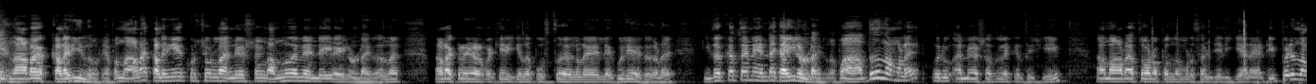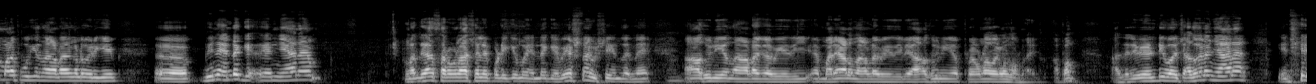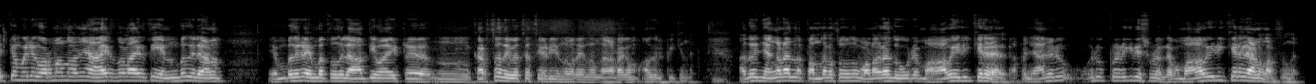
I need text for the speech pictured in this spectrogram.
ഈ നാടകക്കളരി എന്ന് പറയും അപ്പോൾ നാടകക്കളരിയെക്കുറിച്ചുള്ള അന്വേഷണങ്ങൾ അന്ന് തന്നെ എന്റെ കയ്യിലുണ്ടായിരുന്നു. അന്ന് നാടകക്കളരി ഇറക്കിയിരിക്കുന്ന പുസ്തകങ്ങൾ ലഘുലേഖകൾ ഇതൊക്കെ തന്നെ എന്റെ കയ്യിലുണ്ടായിരുന്നു. അപ്പോൾ അത് നമ്മളെ ഒരു അന്വേഷണത്തിലേക്ക് എത്തിക്കുകയും ആ നാടകത്തോടൊപ്പം നമ്മൾ സഞ്ചരിക്കാനായിട്ട് ഇപ്പോഴും നമ്മളെ പുതിയ നാടകങ്ങൾ വരികയും പിന്നെ എന്റെ ഞാൻ മദ്രാസ് സർവകലാശാലയിൽ പഠിക്കുമ്പോൾ എന്റെ ഗവേഷണ വിഷയം തന്നെ ആധുനിക നാടകവേദി മലയാള നാടകവേദിയിലെ ആധുനിക പ്രവണതകൾ എന്നുള്ളതായിരുന്നു അപ്പം അതിനുവേണ്ടി വായിച്ചു അതുപോലെ ഞാൻ എന്റെ ഏറ്റവും വലിയ ഓർമ്മ എന്ന് പറഞ്ഞാൽ ആയിരത്തി തൊള്ളായിരത്തി എൺപതിലാണ് എൺപതിലും എൺപത്തൊന്നിലും ആദ്യമായിട്ട് കർത്ത ദൈവത്തെ തേടി എന്ന് പറയുന്ന നാടകം അവതരിപ്പിക്കുന്നത്. അത് ഞങ്ങളുടെ പന്ത്രണ്ട് നിന്ന് വളരെ ദൂരം മാവേലിക്കരയിലായിരുന്നു. അപ്പം ഞാനൊരു ഒരു പ്രീഡിഗ്രി സ്റ്റുഡന്റ് അപ്പോൾ മാവേലിക്കരയിലാണ് നടത്തുന്നത്.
